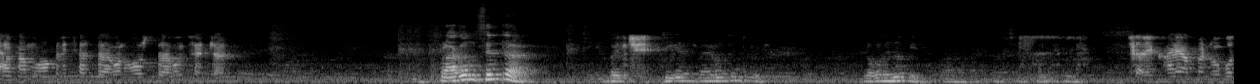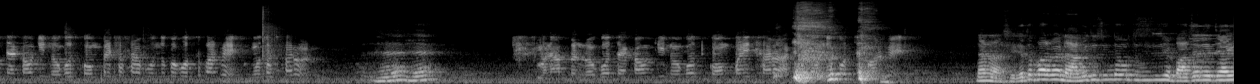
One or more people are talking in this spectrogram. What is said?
Dhaka Mohakhali sir dragon house dragon centre dragon centre ঠিক আছে প্রাগন সেন্টার নগদের হেড অফিস। স্যার এখানে আপনার নগদ অ্যাকাউন্টে নগদ কোম্পানি ছাড়া বন্ধ করতে পারবে? ক্ষমতা আছে হ্যাঁ হ্যাঁ। মানে আপনার নগদ অ্যাকাউন্টে নগদ কোম্পানি ছাড়া করতে পারবে? না না সেটা তো পারবে না। আমি তো চিন্তা করতেছি যে বাজারে যাই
